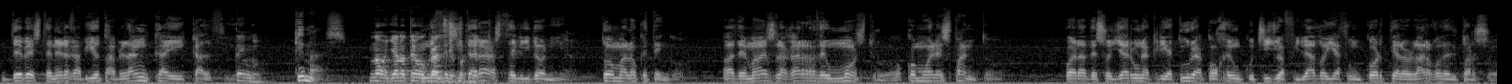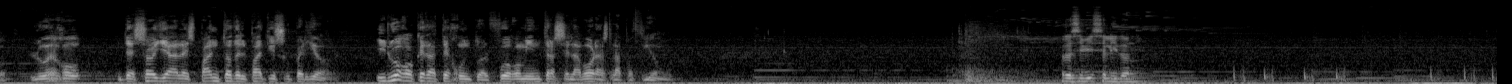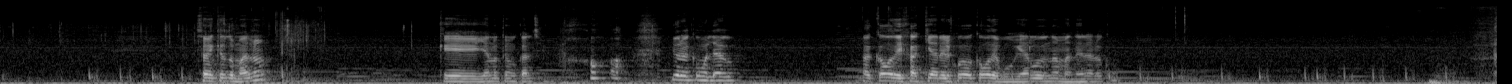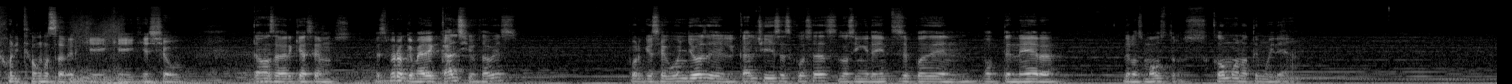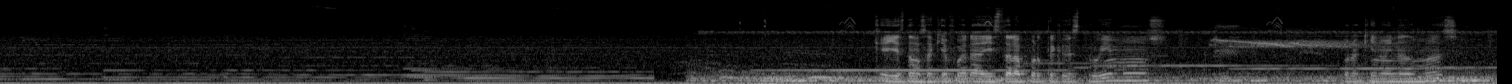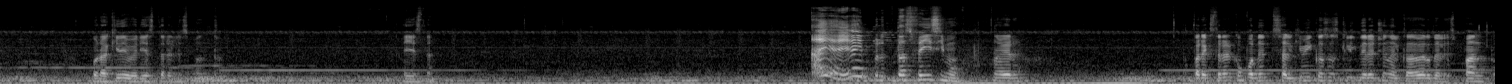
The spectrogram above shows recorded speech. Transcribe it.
debes tener gaviota blanca y calcio. Tengo. ¿Qué más? No, ya no tengo calcio. Necesitarás celidonia. Toma lo que tengo. Además, la garra de un monstruo, como el espanto. Para desollar una criatura, coge un cuchillo afilado y haz un corte a lo largo del torso. Luego, desolla al espanto del patio superior. Y luego quédate junto al fuego mientras elaboras la poción. Recibí Celidonia. ¿Saben qué es lo malo? Que ya no tengo calcio. ¿Y ahora cómo le hago? Acabo de hackear el juego, acabo de buguearlo de una manera, loco. Ahorita vamos a ver qué, qué, qué show. Ahorita vamos a ver qué hacemos. Espero que me dé calcio, ¿sabes? Porque según yo, el calcio y esas cosas, los ingredientes se pueden obtener de los monstruos. ¿Cómo? No tengo idea. Ok, ya estamos aquí afuera. Ahí está la puerta que destruimos. Por aquí no hay nada más. Por aquí debería estar el espanto. Ahí está. Ay, ay, ay, pero estás feísimo. A ver. Para extraer componentes alquímicos, haz clic derecho en el cadáver del espanto.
